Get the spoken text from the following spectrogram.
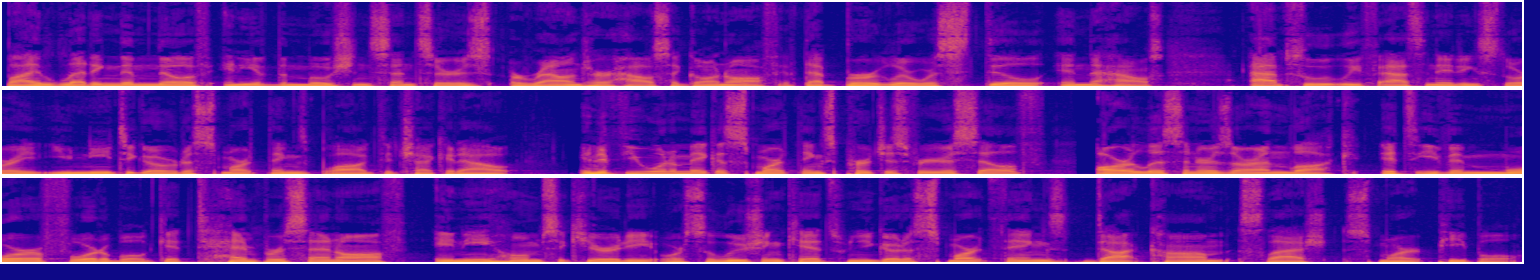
by letting them know if any of the motion sensors around her house had gone off, if that burglar was still in the house. Absolutely fascinating story. You need to go over to Smart Things blog to check it out. And if you want to make a Smart Things purchase for yourself, our listeners are in luck. It's even more affordable. Get 10% off any home security or solution kits when you go to smartthings.com slash smartpeople.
